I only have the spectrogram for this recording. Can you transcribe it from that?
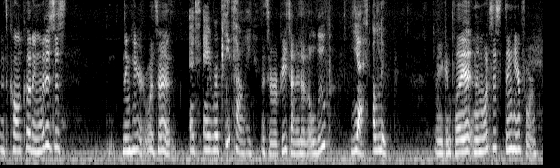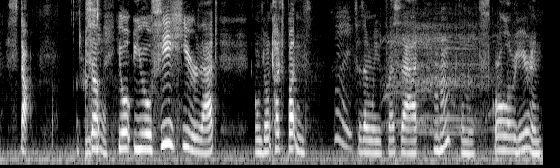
It's called coding. What is this thing here? What's that? It's a repeat sign. It's a repeat sign. Is it a loop? Yes, a loop. And you can play it. And then what's this thing here for? Stop. That's pretty So cool. you'll you'll see here that oh don't touch buttons. So then when we press that, Mm-hmm. and we scroll over here, and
